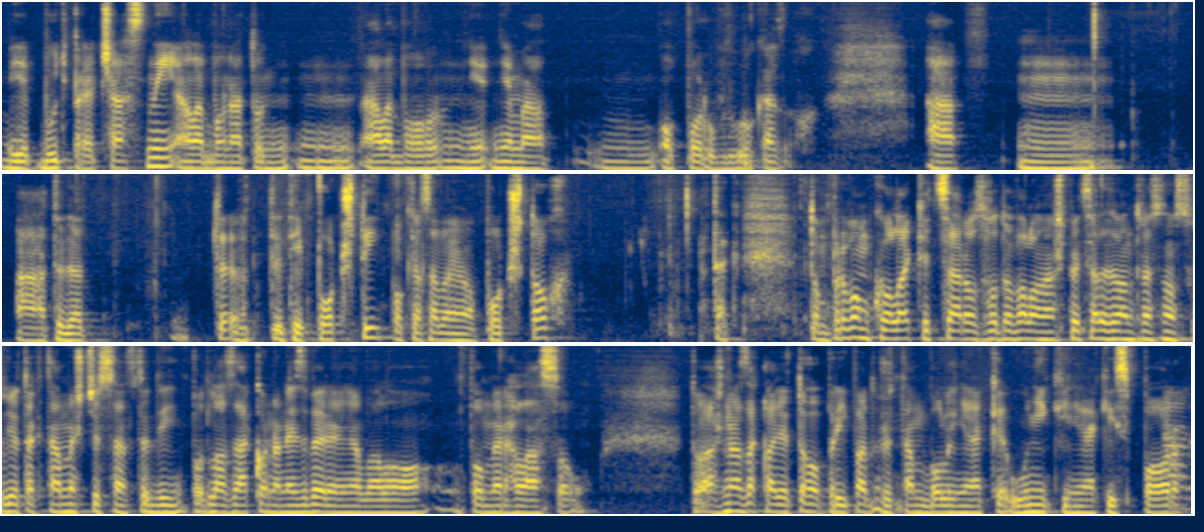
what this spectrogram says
je buď predčasný, alebo, na to, alebo ne, nemá oporu v dôkazoch. A, a teda tie počty, pokiaľ sa bavíme o počtoch, tak v tom prvom kole, keď sa rozhodovalo na špecializovanom trestnom súde, tak tam ešte sa vtedy podľa zákona nezverejňovalo pomer hlasov. To až na základe toho prípadu, že tam boli nejaké úniky, nejaký spor,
